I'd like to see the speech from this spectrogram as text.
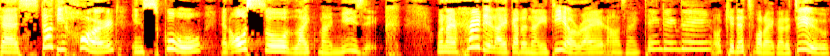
that study hard in school and also like my music. When I heard it, I got an idea, right? I was like, ding, ding, ding. Okay, that's what I gotta do.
